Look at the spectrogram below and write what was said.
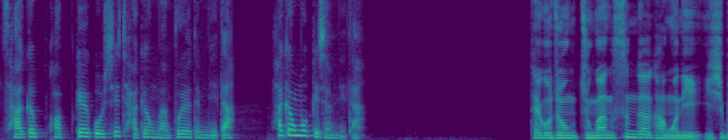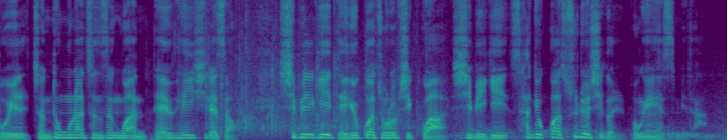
4급 법계고시 자격만 부여됩니다. 하경목 기자입니다. 태고종 중앙승가 강원이 25일 전통문화 전승관 대회의실에서 11기 대교과 졸업식과 12기 사교과 수료식을 봉행했습니다.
